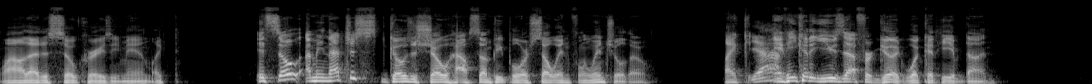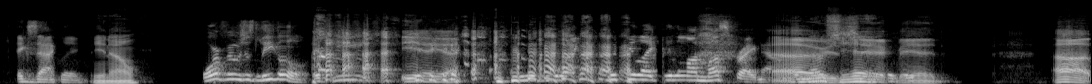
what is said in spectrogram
Wow, that is so crazy, man. Like, it's so. I mean, that just goes to show how some people are so influential, though. Like, Yeah. if he could have used that for good, what could he have done? Exactly. You know? Or if it was just legal, if he, yeah, yeah. he would be like, he would be like Elon Musk right now. Oh No shit. shit. man. Uh,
